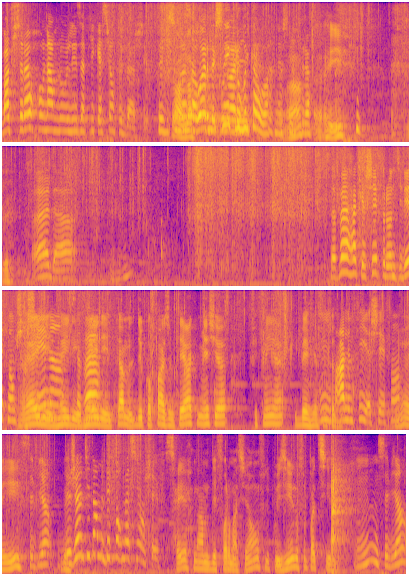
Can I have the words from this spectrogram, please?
بعد باش نروحوا نعملوا les applications في الدار شيف باش نصور لك ناكلوا من توا إحنا شيف آه. اي هذا. ça va هكا شيف الرونديلات ما مش خشينه هايلين هايلين. نكمل الديكوباج نتاعك ماشيه في ثنية باهية في الخدمة. تعلم فيا شيف أي. c'est bien déjà انت تعمل des formations شيف صحيح نعمل des formations في ال cuisine وفي ال pâtisserie امم c'est bien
